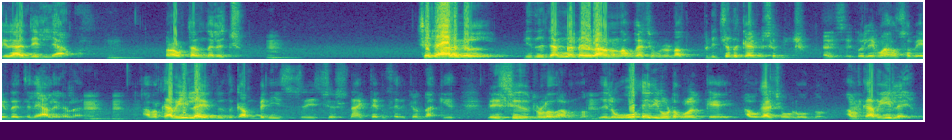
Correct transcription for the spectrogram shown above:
ഗ്രാൻഡ് ഇല്ല പ്രവർത്തനം നിലച്ചു. ചില ആളുകൾ ഇത് ഞങ്ങളുടേതാണെന്ന് അവകാശപ്പെട്ടുണ്ട് അത് പിടിച്ചെടുക്കാൻ ശ്രമിച്ചു. പുലി മഹാസഭയുടെ ചില ആളുകൾ. അവർക്കറിയില്ലായിരുന്നു ഇത് കമ്പനീസ് രജിസ്ട്രേഷൻ ആക്ട് അനുസരിച്ച് ഉണ്ടാക്കി രജിസ്റ്റർ ചെയ്തിട്ടുള്ളതാണെന്നും ഇതിൽ ഓഹരി ഉടമകൾക്ക് അവകാശമുള്ളൂ എന്നും അവർക്കറിയില്ലായിരുന്നു.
